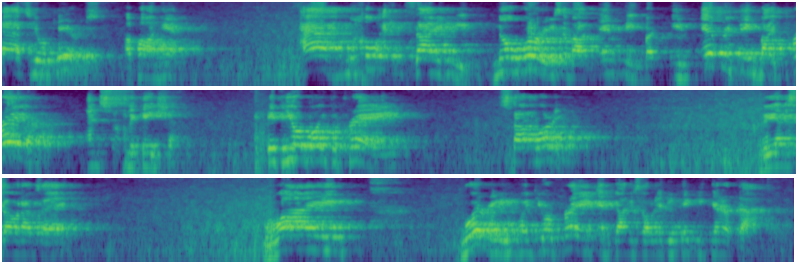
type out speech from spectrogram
cast your cares upon Him. Have no anxiety, no worries about anything, but in everything by prayer and supplication. If you're going to pray, stop worrying. Do you understand what I'm saying? Why worry when you're praying and God is already taking care of that?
